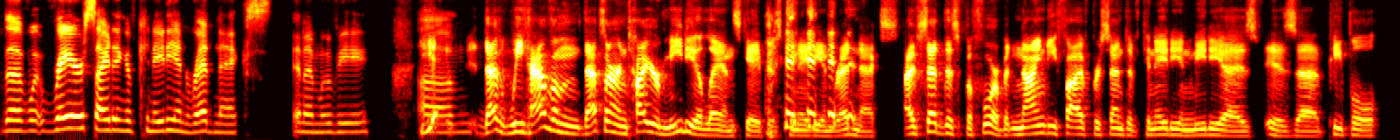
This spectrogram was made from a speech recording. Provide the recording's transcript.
the w- rare sighting of Canadian rednecks in a movie. Yeah Um, that we have them that's our entire media landscape is canadian rednecks i've said this before but 95% of canadian media is is uh people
